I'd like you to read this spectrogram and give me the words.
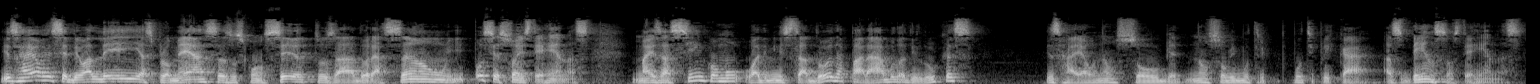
Israel recebeu a lei, as promessas, os concertos, a adoração e possessões terrenas. Mas assim como o administrador da parábola de Lucas, Israel não soube, não soube multiplicar as bênçãos terrenas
